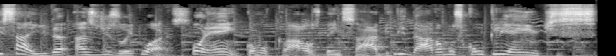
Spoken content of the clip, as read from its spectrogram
e saída às 18 horas. Porém, como o Klaus bem sabe, lidávamos com clientes,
